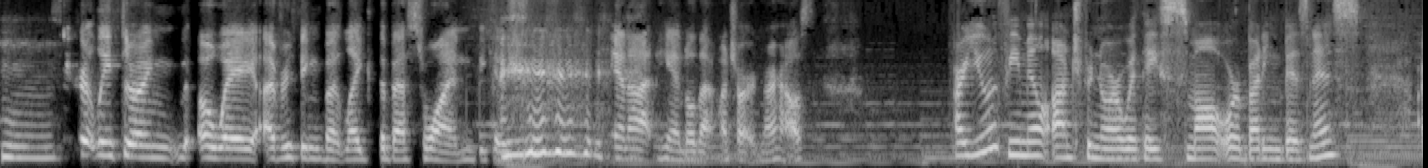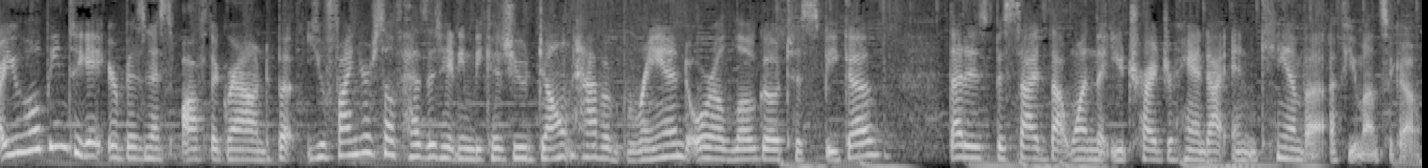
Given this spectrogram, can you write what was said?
mm-hmm. secretly throwing away everything but like the best one because cannot handle that much art in our house. Are you a female entrepreneur with a small or budding business are you hoping to get your business off the ground, but you find yourself hesitating because you don't have a brand or a logo to speak of? That is, besides that one that you tried your hand at in Canva a few months ago.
